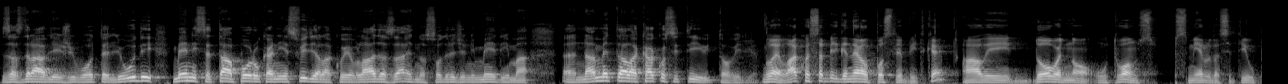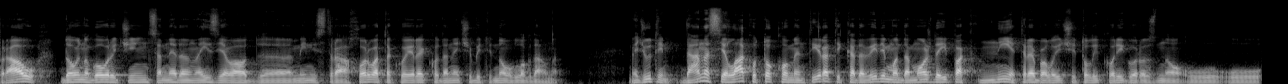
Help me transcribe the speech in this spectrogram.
za zdravlje i živote ljudi. Meni se ta poruka nije svidjela koju je vlada zajedno s određenim medijima nametala. Kako si ti to vidio? Gle, lako je sad biti general poslije bitke, ali dovoljno u tvom smjeru da si ti u pravu. Dovoljno govori činjenica nedavna izjava od ministra Horvata koji je rekao da neće biti novog lockdowna. Međutim, danas je lako to komentirati kada vidimo da možda ipak nije trebalo ići toliko rigorozno u, u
